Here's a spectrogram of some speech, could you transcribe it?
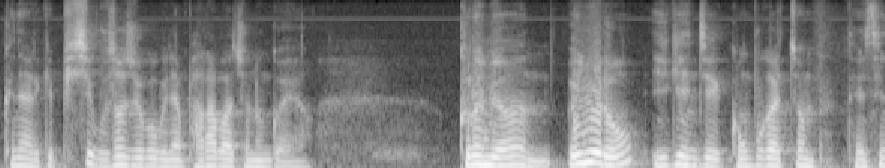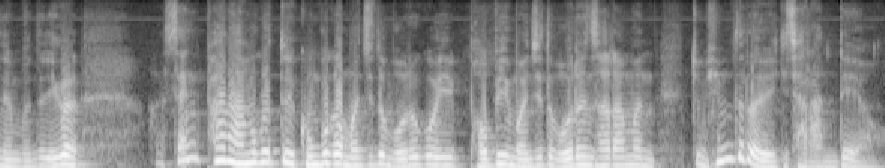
그냥 이렇게 피식 웃어주고 그냥 바라봐 주는 거예요. 그러면 의외로 이게 이제 공부가 좀 되시는 분들 이걸 생판 아무것도 공부가 뭔지도 모르고 이 법이 뭔지도 모르는 사람은 좀 힘들어요. 이게 잘 안 돼요.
